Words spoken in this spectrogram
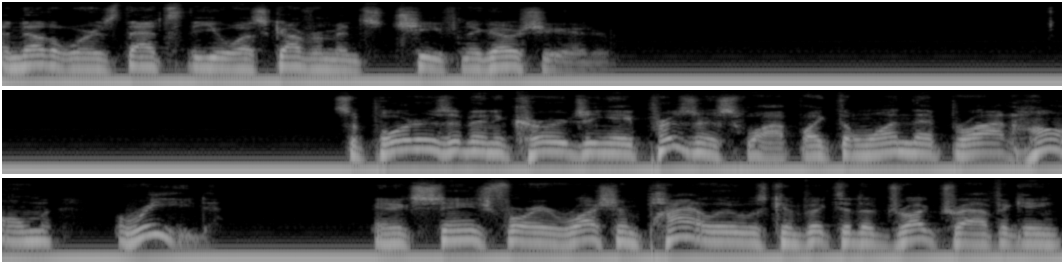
In other words, that's the U.S. government's chief negotiator. Supporters have been encouraging a prisoner swap like the one that brought home Reed in exchange for a Russian pilot who was convicted of drug trafficking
